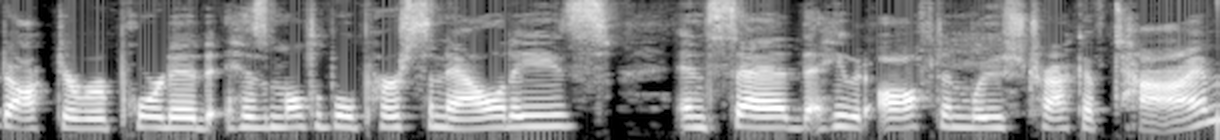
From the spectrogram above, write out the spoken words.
doctor reported his multiple personalities and said that he would often lose track of time.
